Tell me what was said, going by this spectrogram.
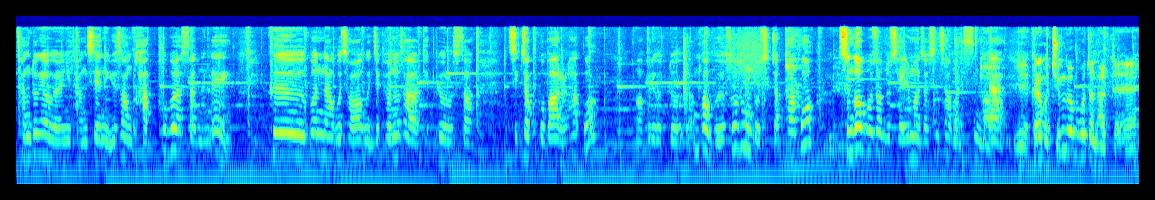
장동혁 의원이 당시에는 유성갑 후보였었는데 그분하고 저하고 이제 변호사 대표로서 직접 고발을 하고 어, 그리고 또 선거 무효 소송도 직접 하고 네. 증거 보전도 제일 먼저 신청을 했습니다. 아, 예, 그러면 증거 보전 할 때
